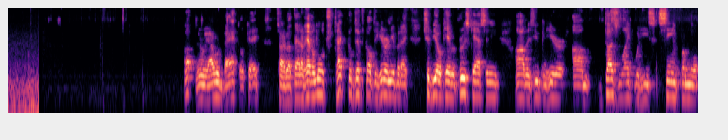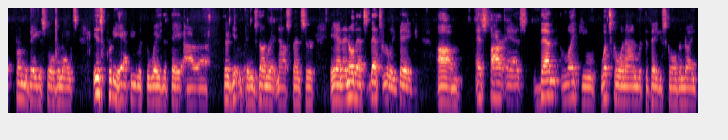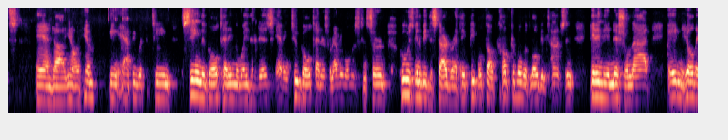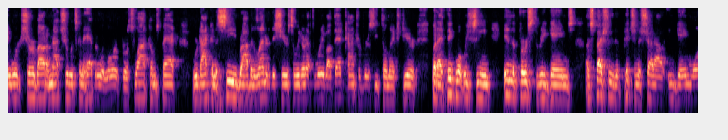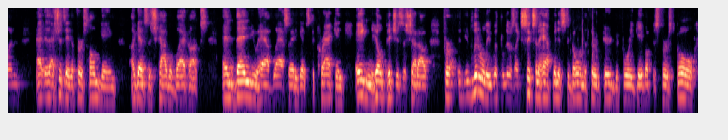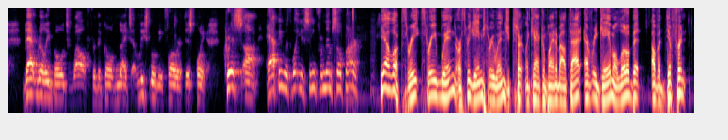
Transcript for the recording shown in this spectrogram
Oh, there we are. We're back. Okay. Sorry about that. I'm having a little technical difficulty hearing you, but I should be okay. But Bruce Cassidy, um, as you can hear, um, does like what he's seeing from the from the Vegas Golden Knights. Is pretty happy with the way that they are uh, they're getting things done right now, Spencer. And I know that's that's really big. Um, as far as them liking what's going on with the Vegas Golden Knights, and uh, you know him being happy with the team, seeing the goaltending the way that it is, having two goaltenders when everyone was concerned who was going to be the starter. I think people felt comfortable with Logan Thompson getting the initial nod. Adin Hill, they weren't sure about. I'm not sure what's going to happen when Laurent Brossoit comes back. We're not going to see Robin Leonard this year, so we don't have to worry about that controversy till next year. But I think what we've seen in the first three games, especially the pitching a shutout in game one, I should say the first home game against the Chicago Blackhawks, and then you have last night against the Kraken, Adin Hill pitches a shutout for literally with there was like six and a half minutes to go in the third period before he gave up his first goal. That really bodes well for the Golden Knights, at least moving forward at this point. Chris, uh, happy with what you've seen from them so far? Yeah, look, three three wins or three games, three wins. You certainly can't complain about that. Every game, a little bit of a different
